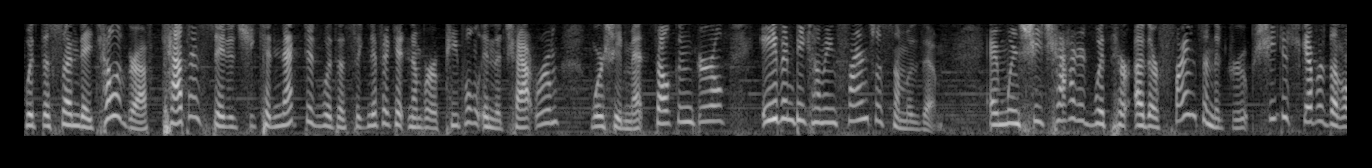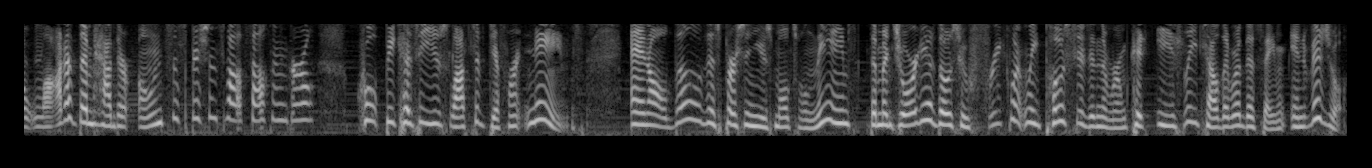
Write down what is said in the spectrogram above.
with the Sunday Telegraph, Catherine stated she connected with a significant number of people in the chat room where she met Falcon Girl, even becoming friends with some of them. And when she chatted with her other friends in the group, she discovered that a lot of them had their own suspicions about Falcon Girl, quote, because he used lots of different names. And although this person used multiple names, the majority of those who frequently posted in the room could easily tell they were the same individual.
